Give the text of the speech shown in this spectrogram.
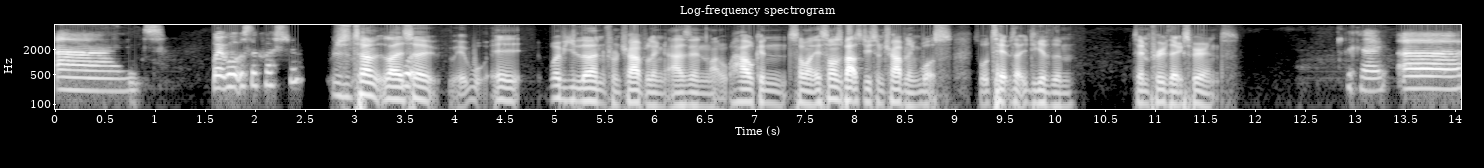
and wait, what was the question? Just in terms, like, What- so, it, it, what have you learned from traveling? As in, like, how can someone, if someone's about to do some traveling, what's sort of tips that you'd give them to improve their experience? Okay. Uh.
